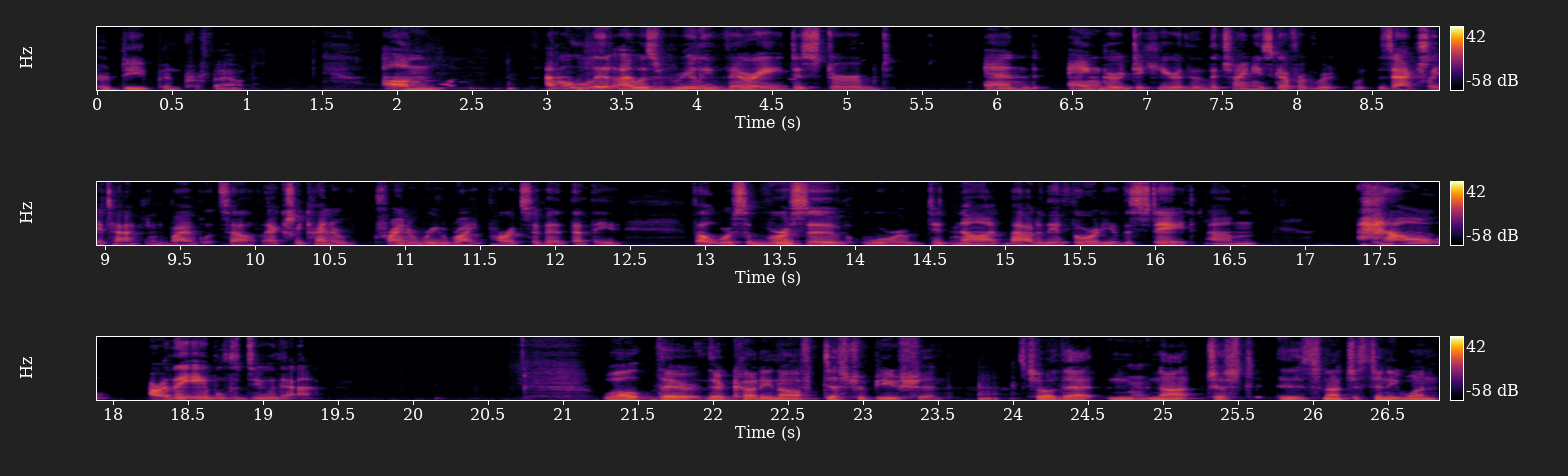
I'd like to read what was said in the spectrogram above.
are deep and profound. Um, I'm a little. I was really very disturbed and angered to hear that the Chinese government was actually attacking the Bible itself, actually kind of trying to rewrite parts of it that they felt were subversive or did not bow to the authority of the state. Um, how are they able to do that? Well, they're they're cutting off distribution so that mm-hmm. n- not just it's not just anyone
